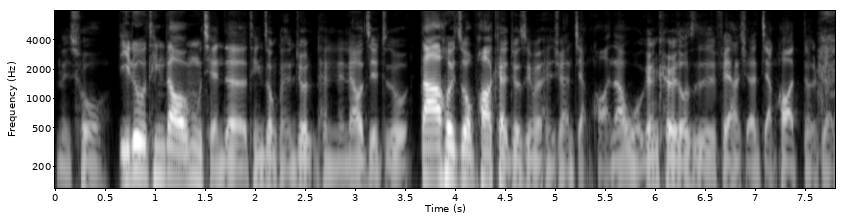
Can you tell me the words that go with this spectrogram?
没错，一路听到目前的听众可能就很能了解，就是大家会做 podcast 就是因为很喜欢讲话。那我跟 Kerr 都是非常喜欢讲话的人，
